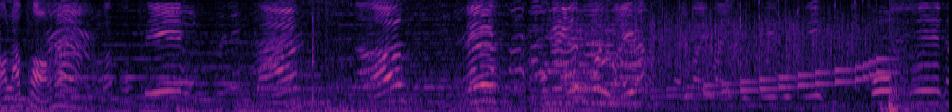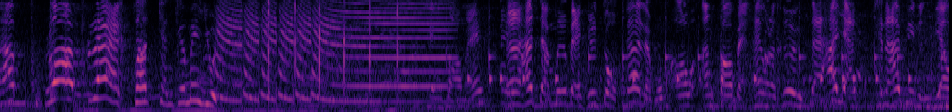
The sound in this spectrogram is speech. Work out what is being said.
อรับของหน่อยสี่สามสองหนึ่งโอเคครับทุกคนไหวครับไหวไหวไหวโอเคโอเคโอเคครับ รอบแรกซัดกันก็ไม่หยุดแข่งต่อไหมเออถ้าจับมือแบ่งคือจบก็เดี๋ยวผมเอาอังเปาแบ่งให้คนละครึ่ง แต่ถ้าอยากชนะเพียงหนึ่งเดียว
